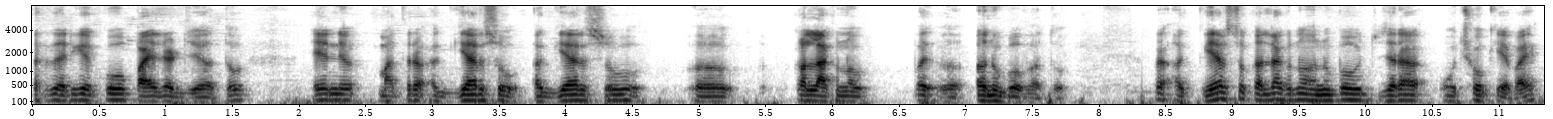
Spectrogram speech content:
તરીકે કો પાયલટ જે હતો, એને માત્ર અગિયારસો અગિયારસો કલાકનો અનુભવ હતો. પણ અગિયારસો કલાકનો અનુભવ જરા ઓછો કહેવાય.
